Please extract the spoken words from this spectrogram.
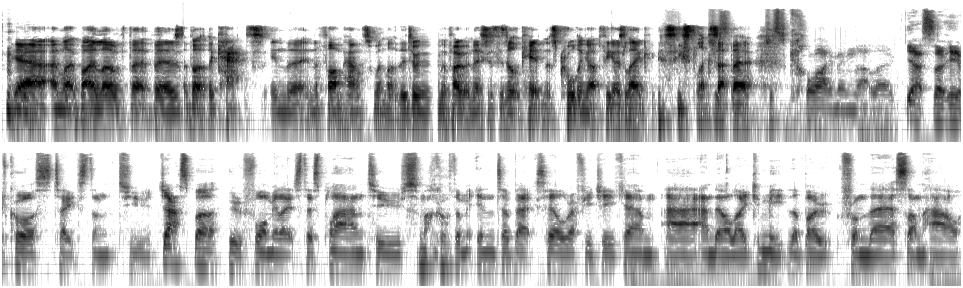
yeah, and like, but I love that there's the, the cats in the in the farmhouse when like they're doing the vote, and there's just this little kitten that's crawling up Theo's leg as he's like sat there. just climbing that leg. Yeah, so he, of course, takes them to Jasper, who formulates this plan to smuggle them into Bex Hill refugee camp, uh, and they'll like meet the boat from there somehow.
